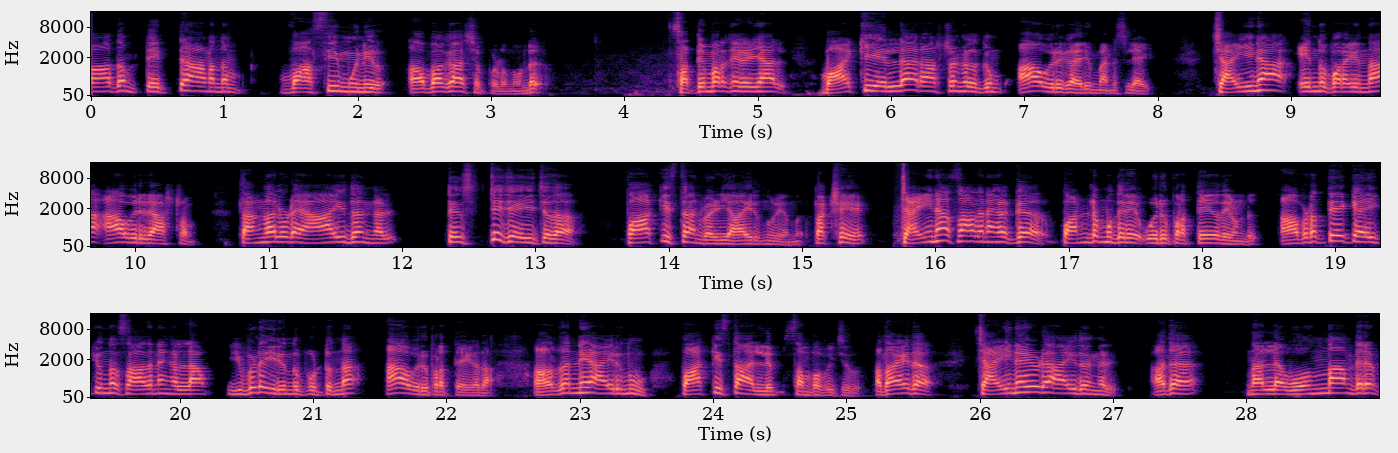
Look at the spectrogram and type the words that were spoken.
വാദം തെറ്റാണെന്നും വസീം മുനീർ അവകാശപ്പെടുന്നുണ്ട്. സത്യം പറഞ്ഞു കഴിഞ്ഞാൽ ബാക്കി എല്ലാ രാഷ്ട്രങ്ങൾക്കും ആ ഒരു കാര്യം മനസ്സിലായി. ചൈന എന്ന് പറയുന്ന ആ ഒരു രാഷ്ട്രം തങ്ങളുടെ ആയുധങ്ങൾ ടെസ്റ്റ് ചെയ്യിച്ചത് പാകിസ്ഥാൻ വഴിയായിരുന്നു എന്ന്. പക്ഷേ ചൈന സാധനങ്ങൾക്ക് പണ്ട് മുതലേ ഒരു പ്രത്യേകതയുണ്ട്. അവിടത്തേക്ക് അയക്കുന്ന സാധനങ്ങളെല്ലാം ഇവിടെ ഇരുന്ന് പൊട്ടുന്ന ആ ഒരു പ്രത്യേകത. അതുതന്നെയായിരുന്നു പാകിസ്ഥാനിലും സംഭവിച്ചത്. അതായത് ചൈനയുടെ ആയുധങ്ങൾ അത് നല്ല ഒന്നാം തരം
